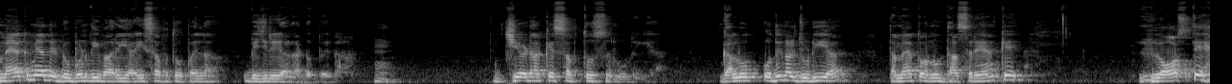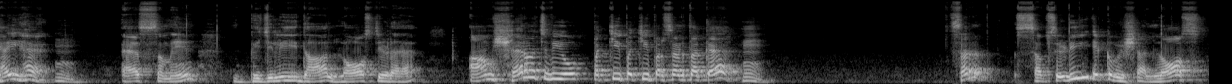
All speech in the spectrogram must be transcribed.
ਮਹਿਕਮਿਆਂ ਦੇ ਡੁੱਬਣ ਦੀ ਵਾਰੀ ਆਈ ਸਭ ਤੋਂ ਪਹਿਲਾਂ ਬਿਜਲੀ ਵਾਲਾ ਡੁੱਬੇਗਾ। ਹੂੰ। ਜਿਹੜਾ ਕਿ ਸਭ ਤੋਂ ਜ਼ਰੂਰੀ ਹੈ ਗੱਲ ਉਹ- ਉਹਦੇ ਨਾਲ ਜੁੜੀ ਆ। ਤਾਂ ਮੈਂ ਤੁਹਾਨੂੰ ਦੱਸ ਰਿਹਾ ਕਿ ਲਾਸ ਤੇ ਹੈ ਹੀ ਹੈ। ਹੂੰ। ਇਸ ਸਮੇਂ ਬਿਜਲੀ ਦਾ ਲਾਸ ਜਿਹੜਾ ਹੈ ਆਮ ਸ਼ਹਿਰਾਂ 'ਚ ਵੀ ਉਹ 25 25% ਤੱਕ ਹੈ। ਹੂੰ। ਸਰ ਸਬਸਿਡੀ ਇੱਕ ਵਿਸ਼ਾ ਲਾਸ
